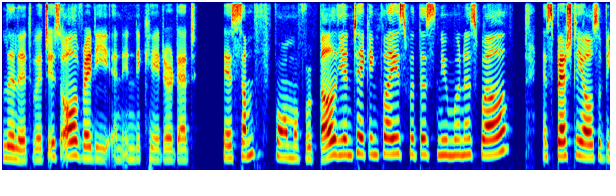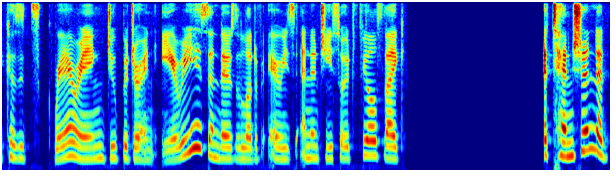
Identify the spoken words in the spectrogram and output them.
Lilith, which is already an indicator that there's some form of rebellion taking place with this new moon as well, especially also because it's squaring Jupiter in Aries and there's a lot of Aries energy. So it feels like a tension that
